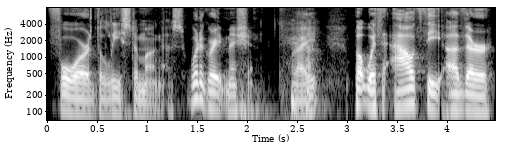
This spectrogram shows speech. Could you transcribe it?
for the least among us. What a great mission, right? but without the other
